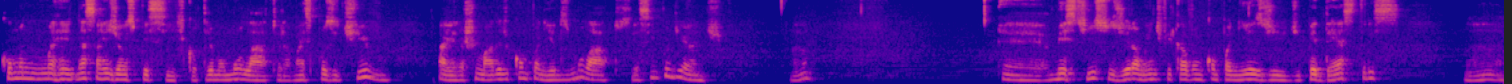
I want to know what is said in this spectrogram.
como numa, nessa região específica o termo mulato era mais positivo, aí era chamada de companhia dos mulatos, e assim por diante. Né? É, mestiços geralmente ficavam em companhias de, de pedestres, né,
